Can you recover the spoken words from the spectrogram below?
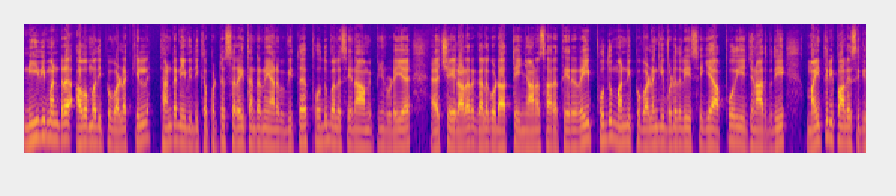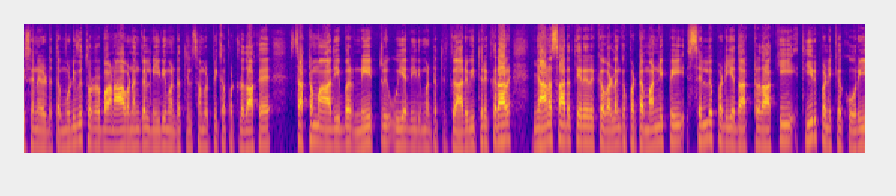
நீதிமன்ற அவமதிப்பு வழக்கில் தண்டனை விதிக்கப்பட்டு சிறை தண்டனை அனுபவித்த பொதுபல சேனா அமைப்பினுடைய செயலாளர் கலகொடாத்தே ஞானசார தேரரை பொது மன்னிப்பு வழங்கி விடுதலை செய்ய அப்போதைய ஜனாதிபதி மைத்ரிபால சிறிசேன எடுத்த முடிவு தொடர்பான ஆவணங்கள் நீதிமன்றத்தில் சமர்ப்பிக்கப்பட்டுள்ளதாக சட்டமா அதிபர் நேற்று உயர்நீதிமன்றத்திற்கு அறிவித்திருக்கிறார். ஞானசார தேரருக்கு வழங்கப்பட்ட மன்னிப்பை செல்லுபடியதற்றதாக்கி தீர்ப்பளிக்க கோரி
